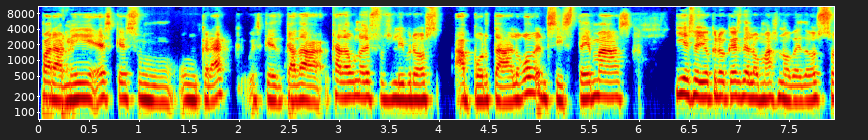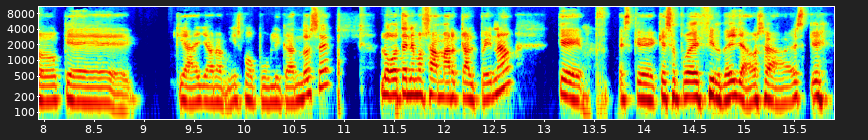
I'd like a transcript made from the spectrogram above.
para mí es que es un, crack, es que cada, cada uno de sus libros aporta algo en sistemas. Y eso yo creo que es de lo más novedoso que, que hay ahora mismo publicándose. Luego tenemos a Marc Alpena, que es que ¿qué se puede decir de ella? O sea, es que...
